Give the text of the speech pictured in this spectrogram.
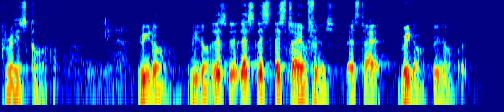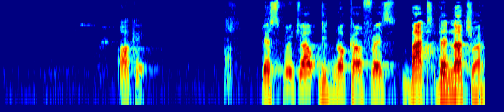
Praise God. Read on. Read on. Let's let's let's let's try and finish. Let's try. Read on. Read on. Okay. The spiritual did not come first, but the natural.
